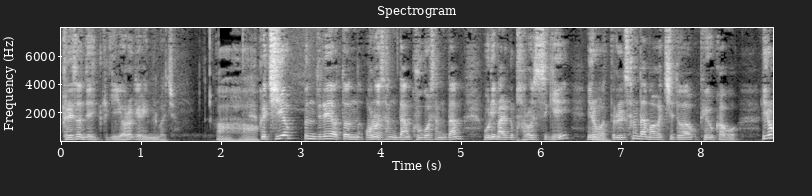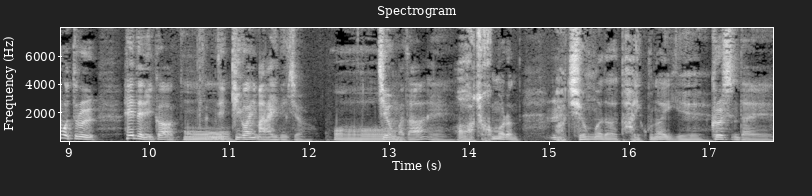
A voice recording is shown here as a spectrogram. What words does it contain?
그래서 이제 그렇게 여러 개가 있는 거죠. 아하. 그 지역 분들의 어떤 언어 상담, 국어 상담, 우리말 그 바로 쓰기 이런 것들을 상담하고 지도하고 교육하고 이런 것들을 해야 되니까 오. 이제 기관이 많아야 되죠. 어. 지역마다. 예. 아, 처음 말은 아, 지역마다 다 있구나 이게. 그렇습니다. 예.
